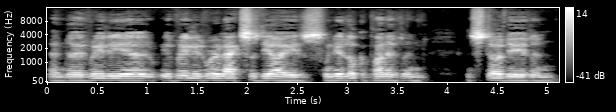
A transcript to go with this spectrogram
And uh, it really uh, it really relaxes the eyes when you look upon it and, and study it and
